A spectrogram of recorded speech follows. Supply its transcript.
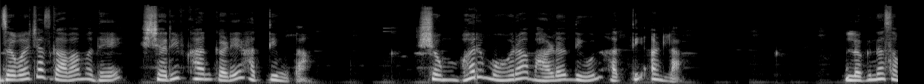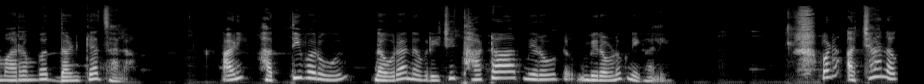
जवळच्याच गावामध्ये शरीफ खानकडे हत्ती होता. शंभर मोहरा भाडं देऊन हत्ती आणला. लग्न समारंभ दणक्यात झाला आणि हत्तीवरून नवरा नवरीची थाटात मिरव मिरवणूक निघाली. पण अचानक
